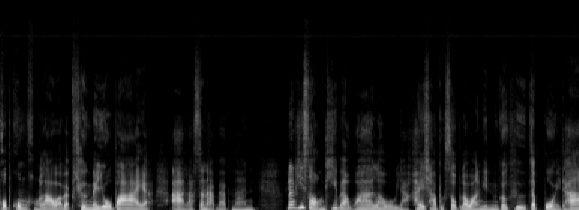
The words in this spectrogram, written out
ควบคุมของเราอะแบบเชิงนโยบายอะอ่าลักษณะแบบนั้น เรื่องที่สองที่แบบว่าเราอยากให้ชาวพฤษภระวังนิดนึงก็คือจะป่วยได้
